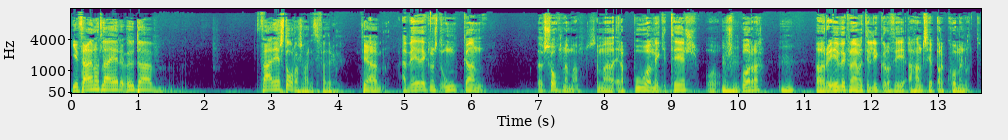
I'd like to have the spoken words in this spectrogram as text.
Ég, það er náttúrulega er auðvitað það er stóra svarið, fæður því að, að við eignumst ungan uh, sóknamann sem að er að búa mikið til og, og skora þá eru yfirknæfandi líkur á því að hann sé bara komin út.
